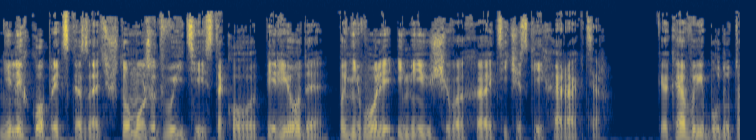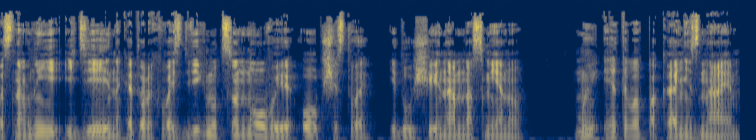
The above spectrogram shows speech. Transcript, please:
Нелегко предсказать, что может выйти из такого периода, поневоле имеющего хаотический характер. Каковы будут основные идеи, на которых воздвигнутся новые общества, идущие нам на смену? Мы этого пока не знаем.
